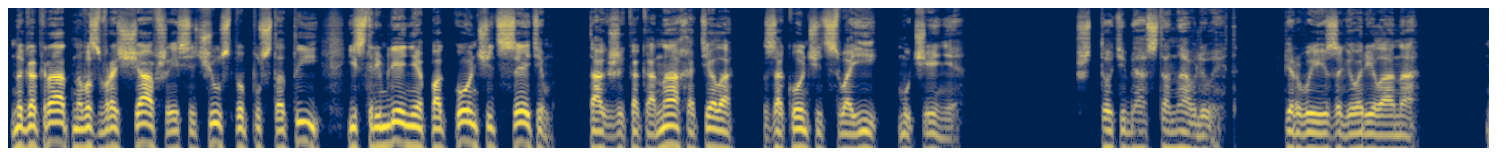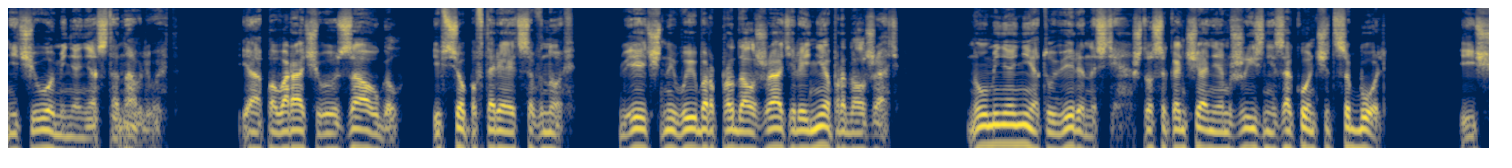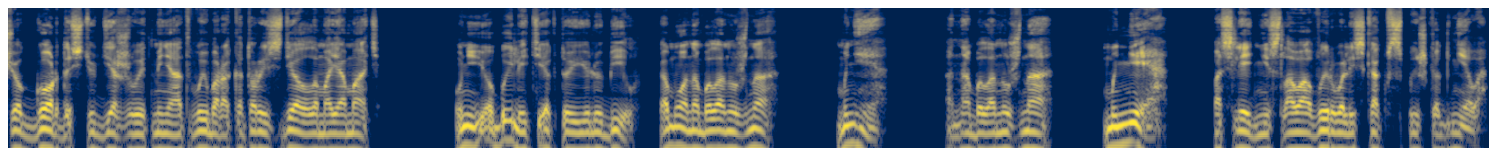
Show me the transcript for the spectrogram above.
многократно возвращавшееся чувство пустоты и стремление покончить с этим, так же, как она хотела закончить свои мучения. «Что тебя останавливает?» — впервые заговорила она. «Ничего меня не останавливает. Я поворачиваю за угол, и все повторяется вновь. Вечный выбор продолжать или не продолжать но у меня нет уверенности, что с окончанием жизни закончится боль. И еще гордость удерживает меня от выбора, который сделала моя мать. У нее были те, кто ее любил, кому она была нужна. Мне. Она была нужна. Мне. Последние слова вырвались, как вспышка гнева.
